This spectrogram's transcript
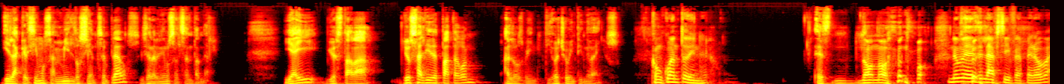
y la crecimos a 1200 empleados y se la vendimos al Santander. Y ahí yo estaba, yo salí de Patagon a los 28, 29 años. ¿Con cuánto dinero? Es, no, no, no. No me des la cifra, pero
